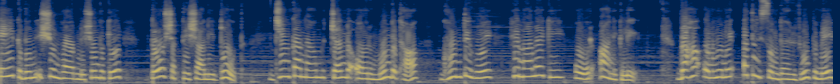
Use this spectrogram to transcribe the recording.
एक दिन शुंभ और निशुंभ के दो शक्तिशाली दूत, जिनका नाम चंद और मुंड था, घूमते हुए हिमालय की ओर आ निकले। वहाँ उन्होंने अति सुंदर रूप में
